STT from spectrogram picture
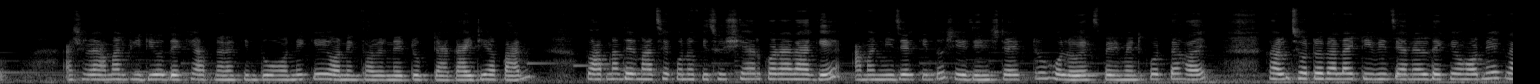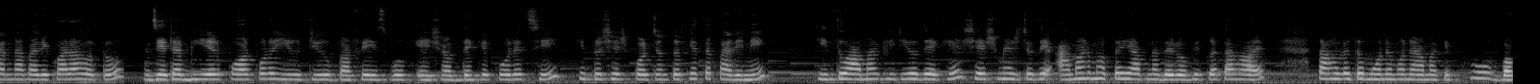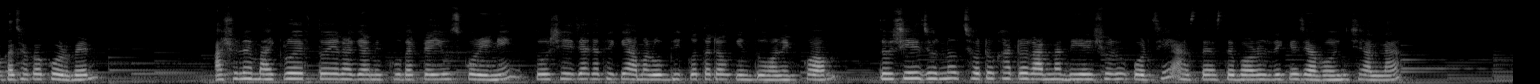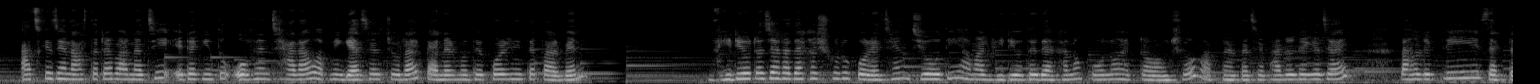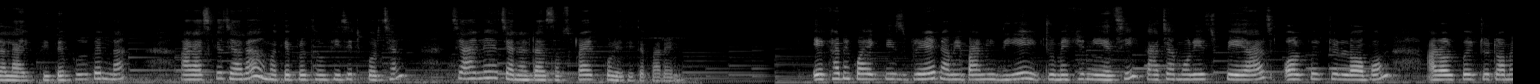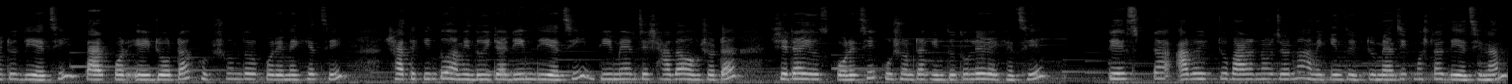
আসলে আমার ভিডিও দেখে আপনারা কিন্তু অনেকেই অনেক ধরনের টুকটাক আইডিয়া পান। তো আপনাদের মাঝে কোনো কিছু শেয়ার করার আগে আমার নিজের কিন্তু সেই জিনিসটা একটু হলেও এক্সপেরিমেন্ট করতে হয়। কারণ ছোটোবেলায় টিভি চ্যানেল দেখে অনেক রান্নাবাড়ি করা হতো, যেটা বিয়ের পরপরও ইউটিউব বা ফেসবুক এইসব দেখে করেছি, কিন্তু শেষ পর্যন্ত খেতে পারিনি। কিন্তু আমার ভিডিও দেখে শেষমেশ যদি আমার মতোই আপনাদের অভিজ্ঞতা হয়, তাহলে তো মনে মনে আমাকে খুব বকাঝকা করবেন। আসলে মাইক্রোওয়েভ তো এর আগে আমি খুব একটা ইউজ করিনি, তো সেই জায়গা থেকে আমার অভিজ্ঞতাটাও কিন্তু অনেক কম। তো সেই জন্য ছোটোখাটো রান্না দিয়ে শুরু করছি। আস্তে আস্তে বড়োর দিকে যাব ইনশাল্লাহ আজকে যে নাস্তাটা বানাচ্ছি, এটা কিন্তু ওভেন ছাড়াও আপনি গ্যাসের চুলায় প্যানের মধ্যে করে নিতে পারবেন। ভিডিওটা যারা দেখা শুরু করেছেন, যদি আমার ভিডিওতে দেখানো কোনো একটা অংশ আপনার কাছে ভালো লেগে যায়, তাহলে প্লিজ একটা লাইক দিতে ভুলবেন না। আর আজকে যারা আমাকে প্রথম ভিজিট করছেন, চাইলে চ্যানেলটা সাবস্ক্রাইব করে দিতে পারেন। এখানে কয়েক পিস ব্রেড আমি পানি দিয়ে একটু মেখে নিয়েছি, কাঁচামরিচ, পেঁয়াজ, অল্প একটু লবণ আর অল্প একটু টমেটো দিয়েছি। তারপর এই ডোটা খুব সুন্দর করে মেখেছি। সাথে কিন্তু আমি দুইটা ডিম দিয়েছি। ডিমের যে সাদা অংশটা সেটা ইউজ করেছি, কুসুমটা কিন্তু তুলে রেখেছি। টেস্টটা আরও একটু বাড়ানোর জন্য আমি কিন্তু একটু ম্যাজিক মশলা দিয়েছিলাম।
